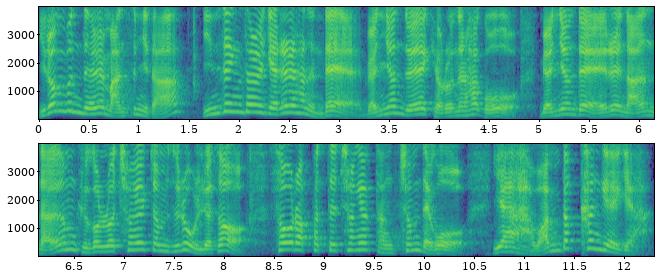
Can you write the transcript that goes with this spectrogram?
이런 분들 많습니다. 인생 설계를 하는데 몇 년도에 결혼을 하고 몇 년도에 애를 낳은 다음 그걸로 청약 점수를 올려서 서울 아파트 청약 당첨되고 야 완벽한 계획이야.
